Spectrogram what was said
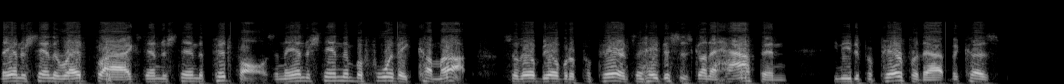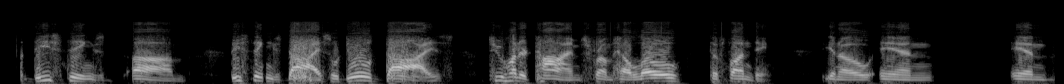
they understand the red flags, they understand the pitfalls, and they understand them before they come up. So they'll be able to prepare and say, hey, this is going to happen. You need to prepare for that because these things um, these things die. So deal dies 200 times from hello to funding, you know, and and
